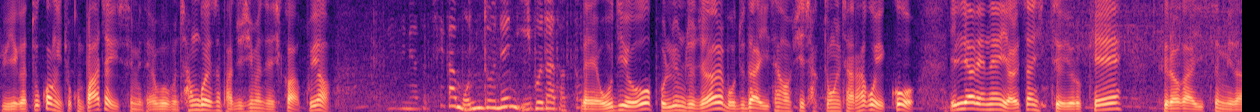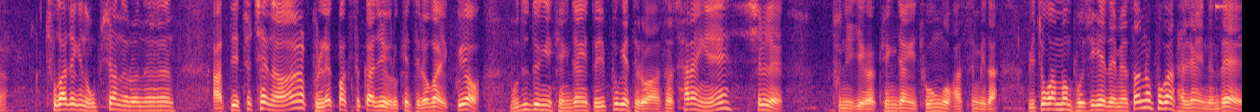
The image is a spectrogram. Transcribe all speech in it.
위에가 뚜껑이 조금 빠져 있습니다. 이 부분 참고해서 봐주시면 되실 것 같고요. 해주면서 체감 온도는 이보다 더 떨어. 네, 오디오, 볼륨 조절 모두 다 이상 없이 작동을 잘 하고 있고 1열에는 열선 시트 이렇게 들어가 있습니다. 추가적인 옵션으로는 앞뒤 투 채널 블랙박스까지 이렇게 들어가 있고요. 무드 등이 굉장히 또 이쁘게 들어와서 차량의 실내 분위기가 굉장히 좋은 것 같습니다. 위쪽 한번 보시게 되면 썬루프가 달려 있는데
